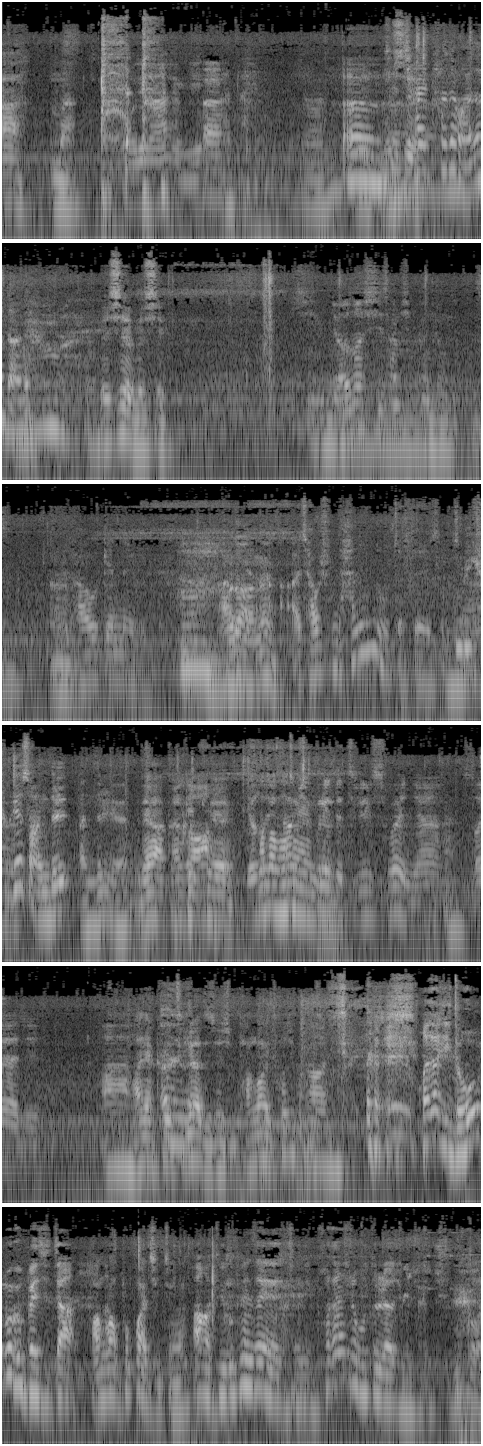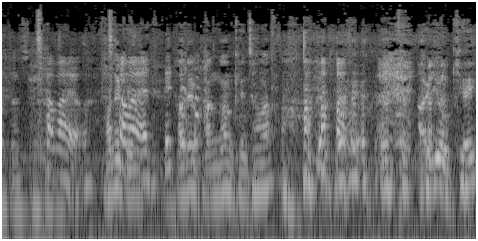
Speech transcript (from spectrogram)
아 엄마 어디가 여기? 아. 아 몇 차에 타자마자 나네. 몇 시야 몇 시? 지금 6시 30분 정도 됐어. 아. 다 오겠네. 아, 말도 안 해. 아, 자고 싶은데 하늘도 못 잤어요, 진짜. 우리 휴게소 안, 들, 안 들려요? 내가 아까 그렇게 6시 30분인데 드릴 수가 있냐. 써야지. 아, 아니야 그거 들려야 돼. 저 지금 방광이 터지고 있어. 아, 진짜. 화장실 너무 급해, 진짜. 방광 폭발 직전에. 아까 들고 팬사인에 저는 화장실을 못 들려가지고 진짜 죽을 것 같다, 진짜. 참아요. 다들 참아야 괜- 돼. 다들 방광 괜찮아? Are you okay?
